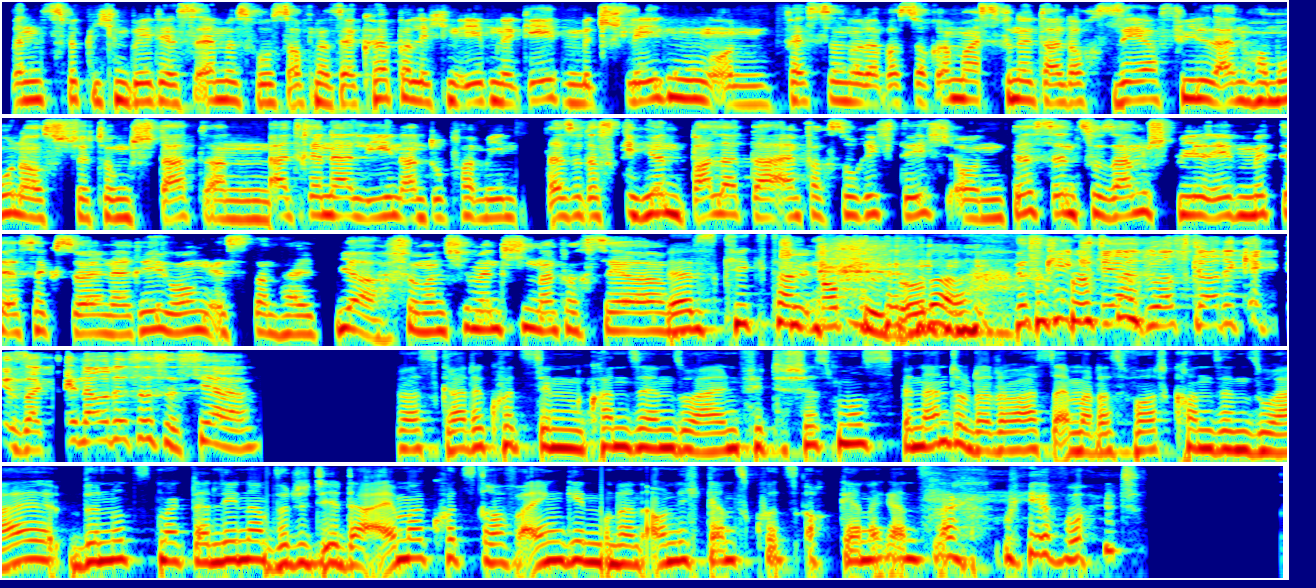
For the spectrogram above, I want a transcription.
wenn es wirklich ein BDSM ist, wo es auf einer sehr körperlichen Ebene geht, mit Schlägen und Fesseln oder was auch immer, es findet halt auch sehr viel an Hormonausschüttung statt, an Adrenalin, an Dopamin. Also das Gehirn ballert da einfach so richtig und das in Zusammenspiel eben mit der sexuellen Erregung ist dann halt, ja, für manche Menschen einfach sehr... Ja, das kickt halt doppelt, oder? das kickt, ja, du hast gerade Kick gesagt. Genau das ist es, ja. Du hast gerade kurz den konsensualen Fetischismus benannt oder du hast einmal das Wort konsensual benutzt, Magdalena. Würdet ihr da einmal kurz drauf eingehen und dann auch nicht ganz kurz, auch gerne ganz lang, wie ihr wollt?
